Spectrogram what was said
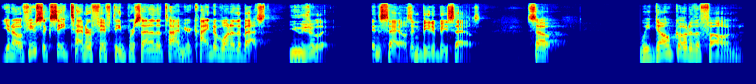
You know, if you succeed 10 or 15% of the time, you're kind of one of the best usually in sales, in B2B sales. So We don't go to the phone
